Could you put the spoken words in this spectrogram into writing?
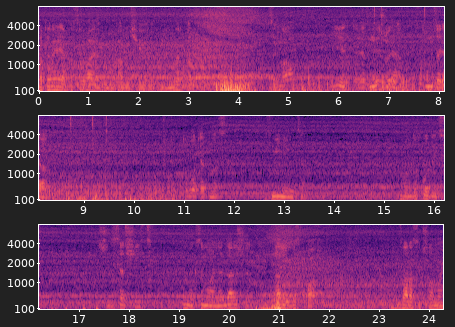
батарея посилає, грубо кажучи, на інвертор сигнал і е, знижує струм заряду. Тобто от як у нас змінюється. От доходить 66 і максимально далі. Далі йде спад. Зараз, якщо ми,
